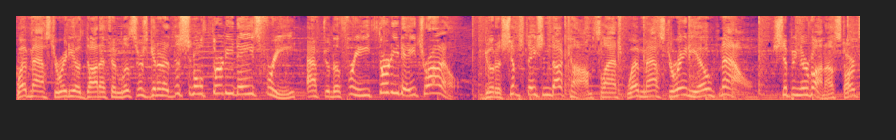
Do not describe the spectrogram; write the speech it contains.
Webmasterradio.fm listeners get an additional 30 days free after the free 30-day trial. Go to shipstation.com slash webmasterradio now. Shipping Nirvana starts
